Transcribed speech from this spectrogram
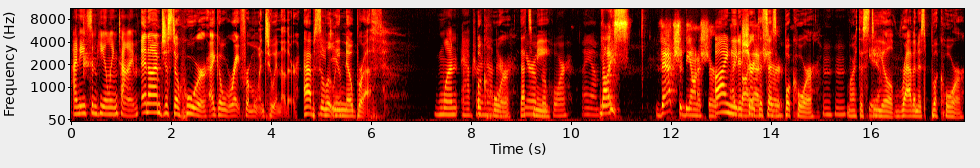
I need some healing time. And I'm just a whore. I go right from one to another. Absolutely no breath. One after Book another. whore. That's You're a me. book whore. I am. Nice. That should be on a shirt. I need I'd a shirt that, says shirt. book whore. Mm-hmm. Martha Steele, ravenous book whore.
